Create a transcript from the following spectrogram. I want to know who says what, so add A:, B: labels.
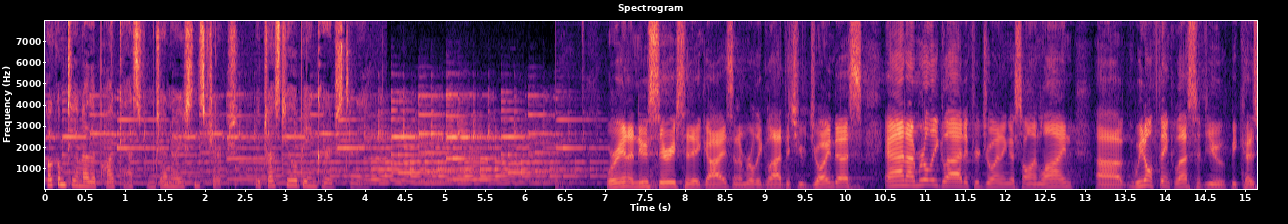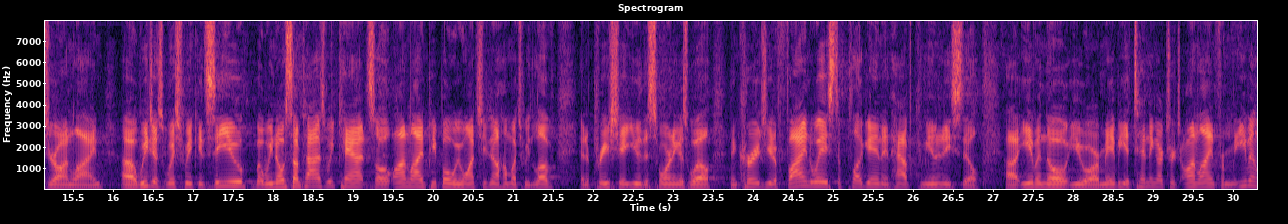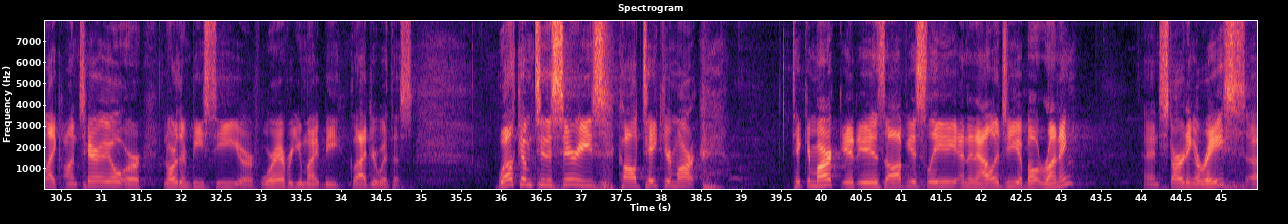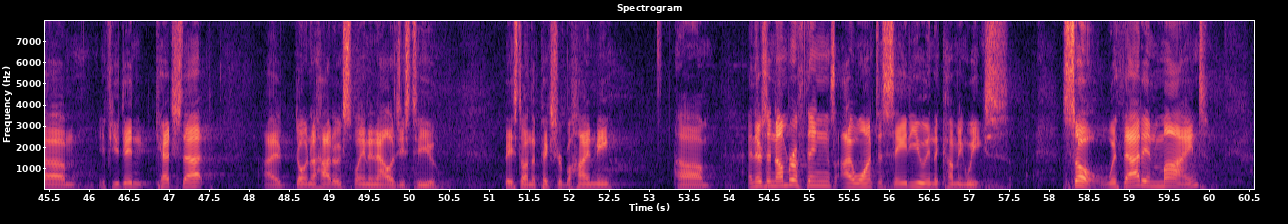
A: Welcome to another podcast from Generations Church. We trust you will be encouraged today.
B: We're in a new series today, guys, and I'm really glad that you've joined us. And I'm really glad if you're joining us online. Uh, we don't think less of you because you're online. Uh, we just wish we could see you, but we know sometimes we can't. So, online people, we want you to know how much we love and appreciate you this morning as well. Encourage you to find ways to plug in and have community still, uh, even though you are maybe attending our church online from even like Ontario or northern BC or wherever you might be. Glad you're with us. Welcome to the series called Take Your Mark. Take Your Mark, it is obviously an analogy about running and starting a race. Um, if you didn't catch that, I don't know how to explain analogies to you based on the picture behind me. Um, and there's a number of things I want to say to you in the coming weeks. So, with that in mind,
